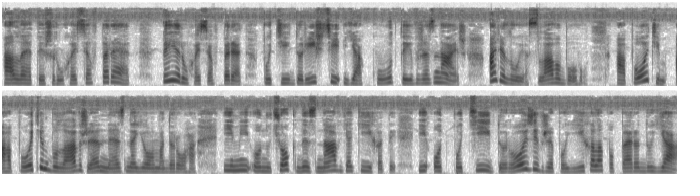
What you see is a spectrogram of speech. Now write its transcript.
але ти ж рухайся вперед. Ти рухайся вперед по тій доріжці, яку ти вже знаєш. Алілуя, слава Богу. А потім, а потім була вже незнайома дорога. І мій онучок не знав, як їхати. І от по тій дорозі вже поїхала попереду я,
